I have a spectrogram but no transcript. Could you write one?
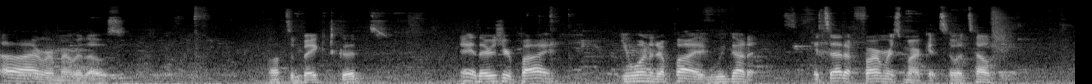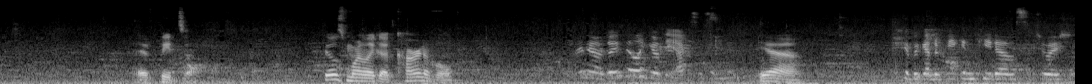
Oh, I remember those. Lots of baked goods. Hey, there's your pie. You wanted a pie, we got it. It's at a farmer's market, so it's healthy. They have pizza. Feels more like a carnival I know. Don't you feel like you're the X or something? Yeah. Okay, we got a vegan keto situation.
